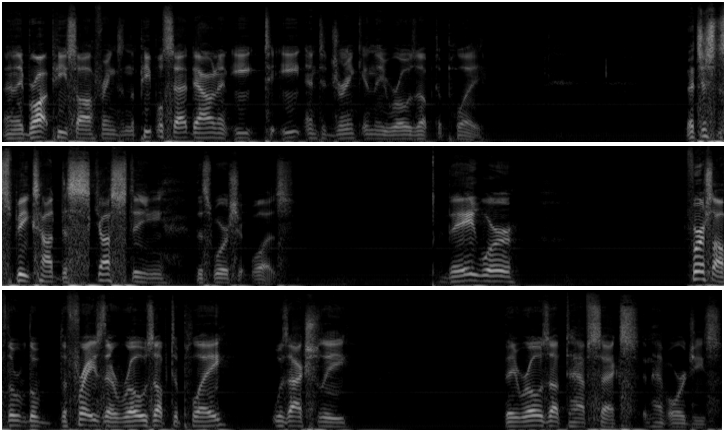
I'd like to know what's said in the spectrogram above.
And they brought peace offerings, and the people sat down and eat to eat and to drink, and they rose up to play. That just speaks how disgusting this worship was. They were, first off, the, the, the phrase there, rose up to play, was actually, they rose up to have sex and have orgies.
